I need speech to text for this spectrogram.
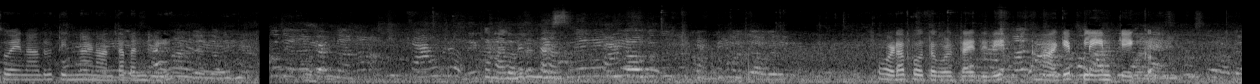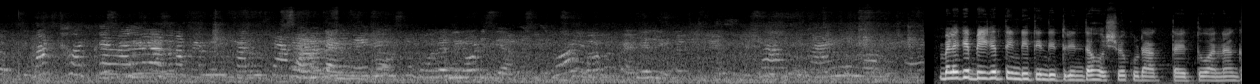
ಸೊ, ಏನಾದರೂ ತಿನ್ನೋಣ ಅಂತ ಬಂದ್ವಿ. ವಡಾಪಾವ್ ತಗೊಳ್ತಾ ಇದ್ದೀವಿ. ಹಾಗೆ ಪ್ಲೇನ್ ಕೇಕ್ ಬೆಳಗ್ಗೆ ಬೇಗ ತಿಂಡಿ ತಿಂದಿದ್ರಿಂದ ಹೊಶ್ವೆ ಕೂಡ ಆಗ್ತಾ ಇತ್ತು. ಅನಾಗ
